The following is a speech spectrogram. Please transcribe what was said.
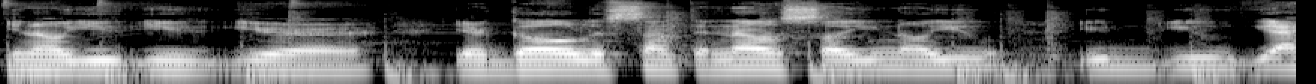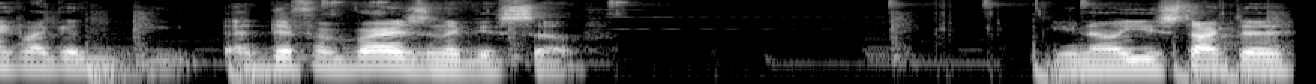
you know, you you your your goal is something else. So, you know, you you you, you act like a, a different version of yourself. You know, you start to,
